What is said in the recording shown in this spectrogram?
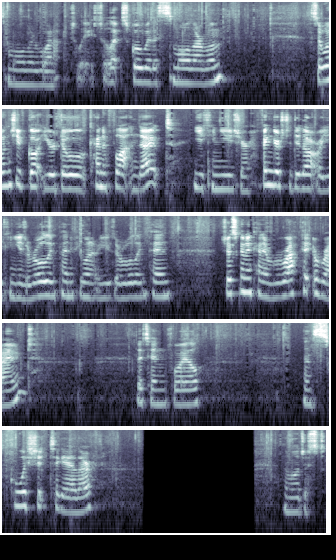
smaller one actually. So let's go with a smaller one. So once you've got your dough kind of flattened out, you can use your fingers to do that or you can use a rolling pin if you want to use a rolling pin. Just going to kind of wrap it around the tin foil and squish it together. And we'll just,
